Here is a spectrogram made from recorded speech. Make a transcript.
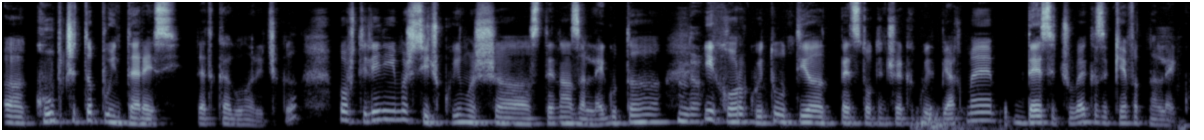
а, клубчета по интереси. Те така го наричаха. В общи линии имаш всичко. Имаш а, стена за легота, Да. и хора, които от тия 500 човека, които бяхме, 10 човека се кефат на Лего.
